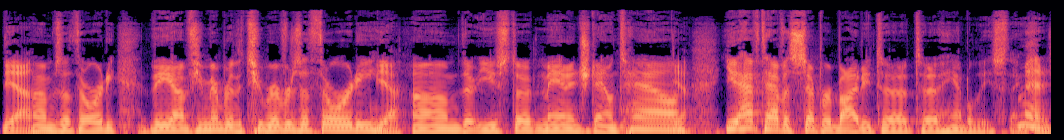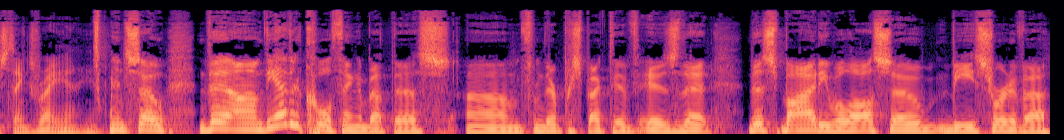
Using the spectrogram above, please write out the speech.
Yeah. um, authority. The um, if you remember the Two Rivers Authority, Yeah. um, that used to manage downtown. Yeah. You have to have a separate body to to handle these things. manage things, right? Yeah, yeah. And so the um, the other cool thing about this, um, from their perspective, is that this body will also be sort of a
